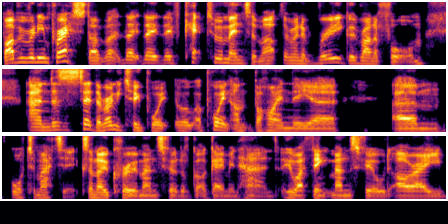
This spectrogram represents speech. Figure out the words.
but I've been really impressed. I've, uh, they, they they've kept momentum up. They're in a really good run of form, and as I said, they're only two point a point behind the. Uh, um automatics. I know Crewe and Mansfield have got a game in hand, who I think Mansfield are a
